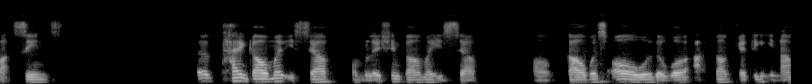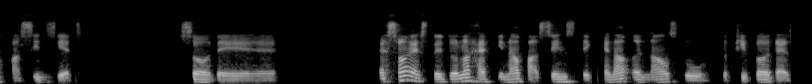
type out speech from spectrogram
vaccines. The Thai government itself or Malaysian government itself or governments all over the world are not getting enough vaccines yet. So they as long as they do not have enough vaccines, they cannot announce to the people that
